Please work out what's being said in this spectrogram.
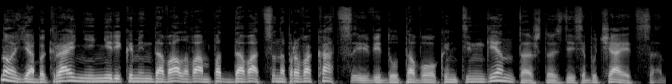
Но я бы крайне не рекомендовала вам поддаваться на провокации ввиду того контингента, что здесь обучается.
